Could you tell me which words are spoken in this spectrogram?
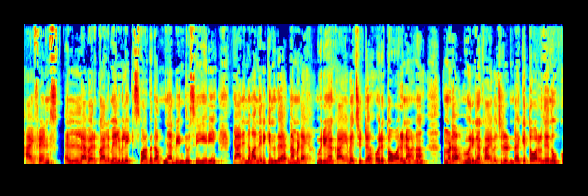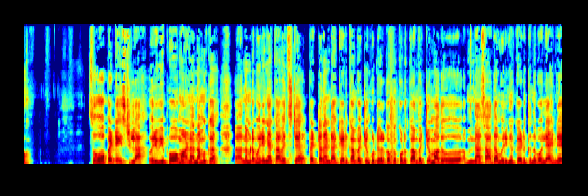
ഹായ് ഫ്രണ്ട്സ് എല്ലാവർക്കും അലമേലുവിലേക്ക് സ്വാഗതം. ഞാൻ ബിന്ദു ശ്രീഗിരി ഞാനിന്ന് വന്നിരിക്കുന്നത് നമ്മുടെ മുരിങ്ങക്കായ വെച്ചിട്ട് ഒരു തോരനാണ്. നമ്മൾ മുരിങ്ങക്കായ വെച്ചിട്ട് ഉണ്ടാക്കിയ തോരനെ നോക്കൂ. സൂപ്പർ ടേസ്റ്റുള്ള ഒരു വിഭവമാണ്. നമുക്ക് നമ്മുടെ മുരിങ്ങക്കായ വെച്ചിട്ട് പെട്ടെന്ന് ഉണ്ടാക്കിയെടുക്കാൻ പറ്റും. കുട്ടികൾക്കൊക്കെ കൊടുക്കാൻ പറ്റും. അത് സാധാ മുരിങ്ങക്ക എടുക്കുന്ന പോലെ അതിന്റെ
